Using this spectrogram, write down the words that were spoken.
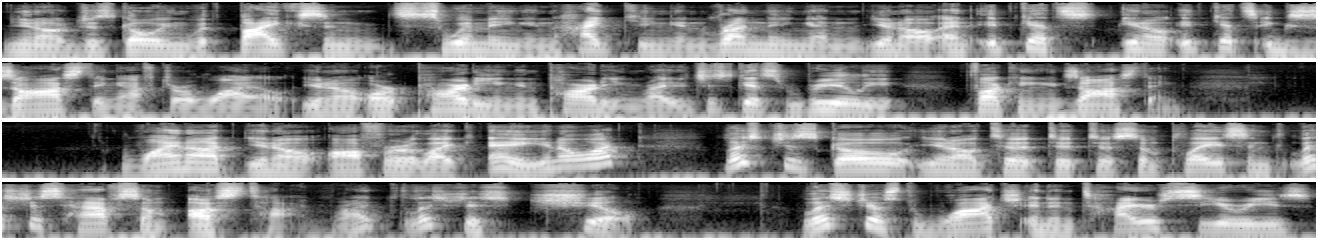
you know just going with bikes and swimming and hiking and running and you know and it gets you know it gets exhausting after a while you know or partying and partying right it just gets really fucking exhausting why not you know offer like hey you know what? Let's just go you know to to, to some place and let's just have some us time right? Let's just chill. Let's just watch an entire series.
